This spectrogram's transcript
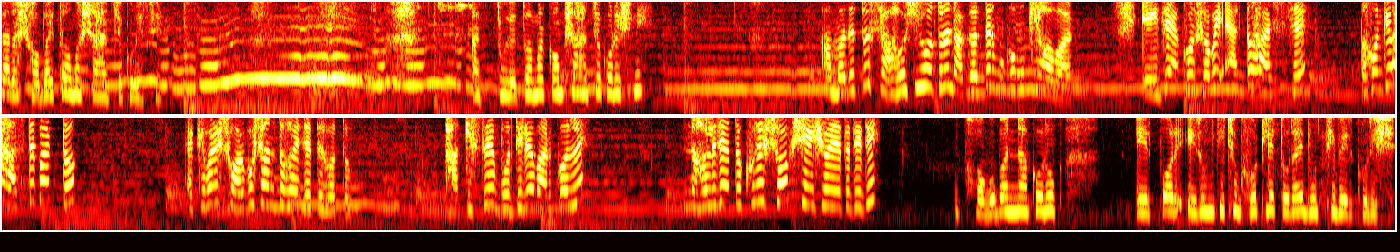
তারা সবাই তো আমার সাহায্য করেছে। আর তুইও তো আমার কম সাহায্য করিসনি? আমাদের তো সাহসী হতো না ডাকাতদের মুখোমুখি হওয়ার। এই যে এখন সবাই এত হাসছে, তখন কেউ হাসতে পারতো? একেবারে সর্বশান্ত হয়ে যেতে হতো। তুই বুদ্ধিটা বার করলে? নাহলে যে এতক্ষণে সব শেষ হয়ে যেত, দিদি। ভগবান না করুক এরপর এরম কিছু ঘটলে তোরাই বুদ্ধি বের করিস।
